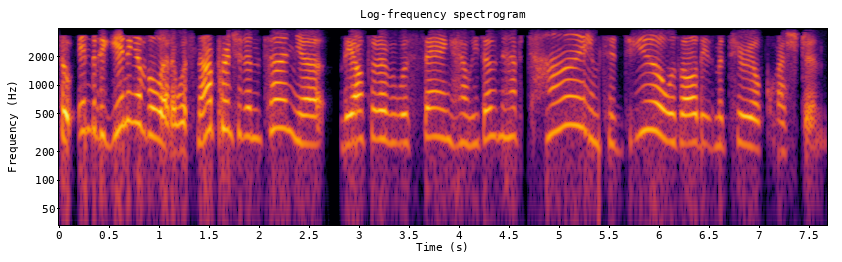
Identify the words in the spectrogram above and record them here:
So in the beginning of the letter, what's not printed in the Tanya, the author of it was saying how he doesn't have time to deal with all these material questions.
